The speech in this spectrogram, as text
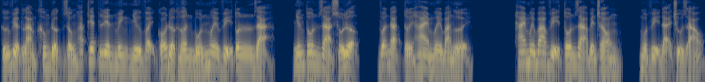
cứ việc làm không được giống hắc thiết liên minh như vậy có được hơn 40 vị tôn giả, nhưng tôn giả số lượng vẫn đạt tới 23 người. 23 vị tôn giả bên trong, một vị đại chủ giáo,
